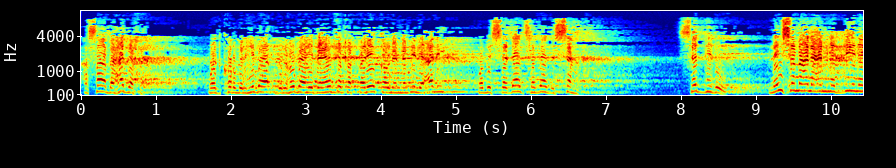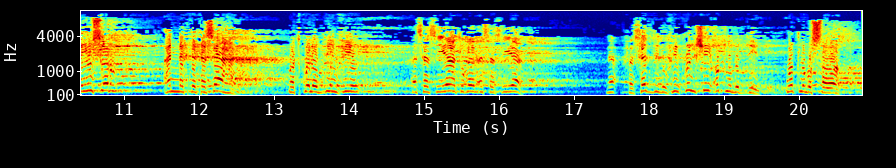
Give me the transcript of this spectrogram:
أصاب هدفه. واذكر بالهدى بالهدى هدايتك الطريق قول النبي لعلي وبالسداد سداد السهم. سددوا. ليس معنى أن الدين يسر أنك تتساهل. وتقول الدين فيه أساسيات وغير أساسيات. لا فسددوا في كل شيء اطلب الدين واطلب الصواب.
